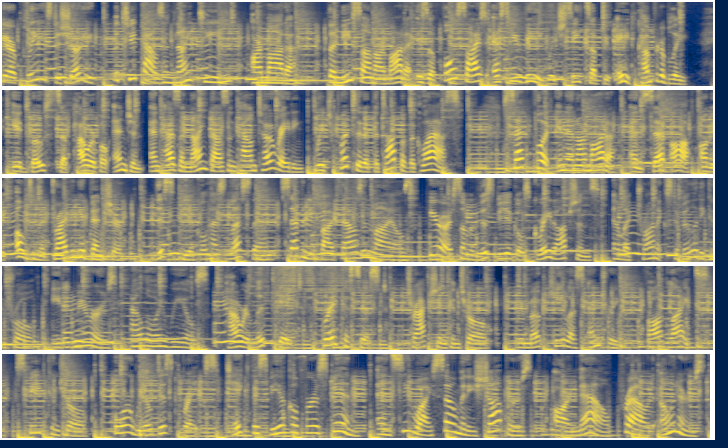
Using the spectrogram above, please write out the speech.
We are pleased to show you the 2019 Armada. The Nissan Armada is a full-size SUV which seats up to eight comfortably. It boasts a powerful engine and has a 9,000-pound tow rating, which puts it at the top of the class. Set foot in an Armada and set off on the ultimate driving adventure. This vehicle has less than 75,000 miles. Here are some of this vehicle's great options. Electronic stability control, heated mirrors, alloy wheels, power lift gate, brake assist, traction control, remote keyless entry, fog lights, speed control, four-wheel disc brakes. Take this vehicle for a spin and see why so many shoppers are now proud owners.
